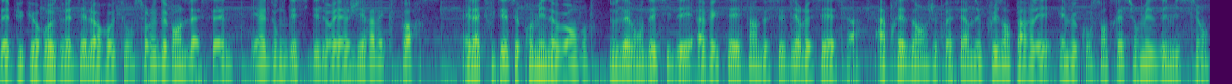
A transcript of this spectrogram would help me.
n'a pu que regretter leur retour sur le devant de la scène et a donc décidé de réagir avec force. Elle a tweeté ce 1er novembre. Nous avons décidé avec TF1 de saisir le CSA. À présent, je préfère ne plus en parler et me concentrer sur mes émissions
